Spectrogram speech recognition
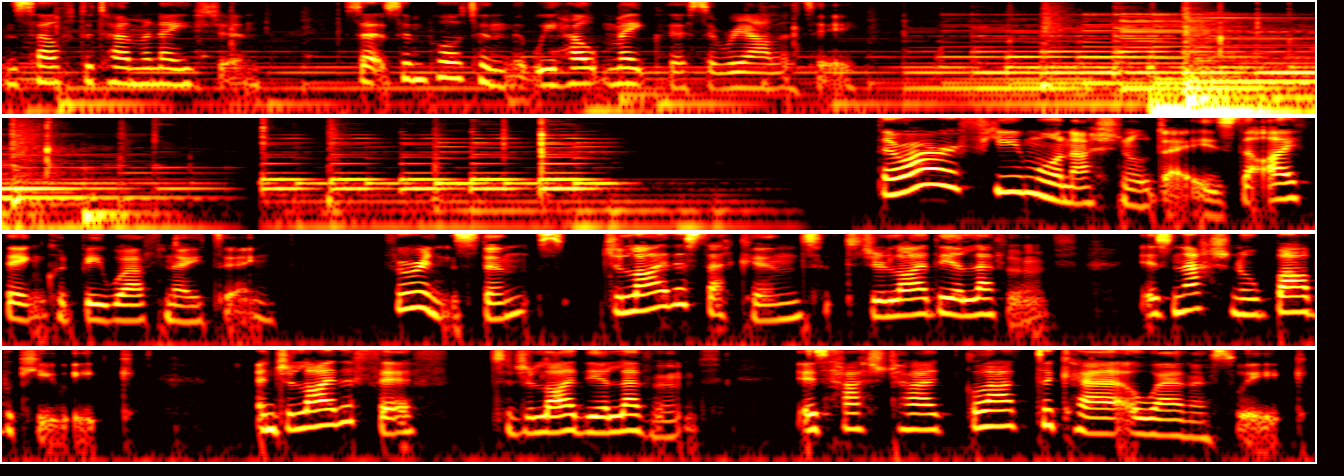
and self determination, so it's important that we help make this a reality. There are a few more national days that I think would be worth noting. For instance, July the 2nd to July the 11th is National Barbecue Week, and July the 5th to July the 11th is hashtag Glad to Care Awareness Week,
